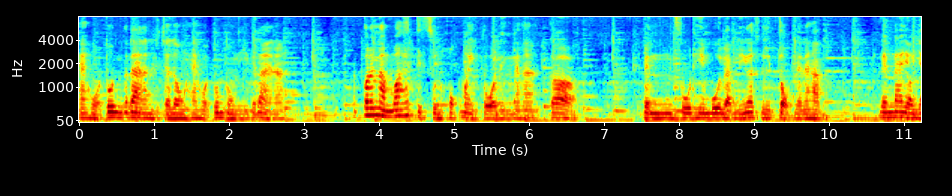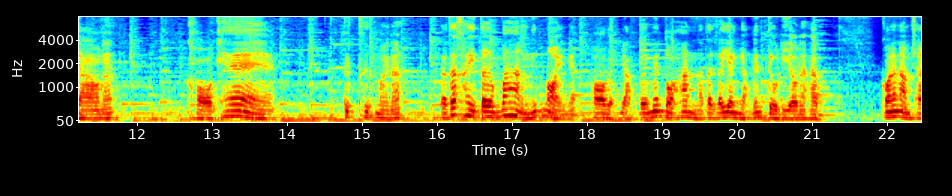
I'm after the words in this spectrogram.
แฮร์หัวตุ้นก็ได้นะหรือจะลงแฮร์หัวตุ้นตรงนี้ก็ได้นะก็แนะนำว่าให้ติดซุนฮกมาอีกตัวหนึ่งนะฮะ ก็เป็นฟูลทีมบูยแบบนี้ก็คือจบเลยนะครับ เล่นได้ยาวๆนะ ขอแค่ถึกๆหน่อยนะ แต่ถ้าใครเติมบ้างนิดหน่อยเนี่ย พอแบบอยากเติมเล่นตัวหั่นนะ แต่ก็ยังอยากเล่นเตียวเลียวนะครับ ก็แนะนำใช้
